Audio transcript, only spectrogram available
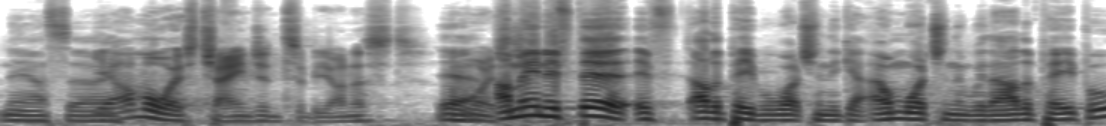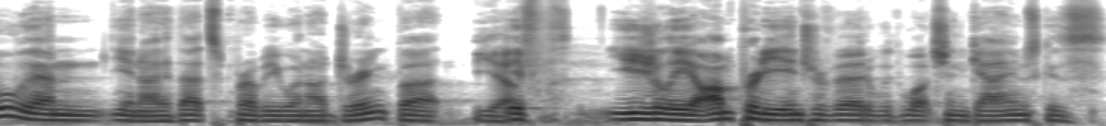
now. So Yeah, I'm always changing to be honest. Yeah, I mean, if they're if other people watching the game, I'm watching them with other people, then you know that's probably when I drink. But Yep. if usually I'm pretty introverted with watching games because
